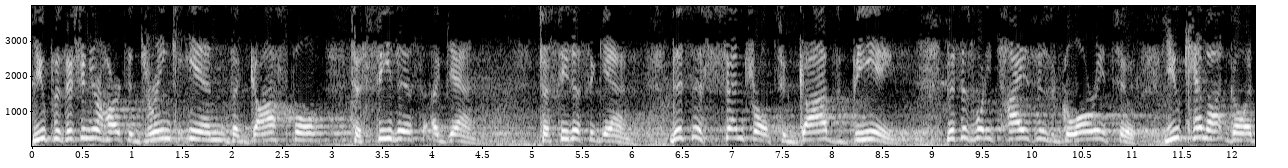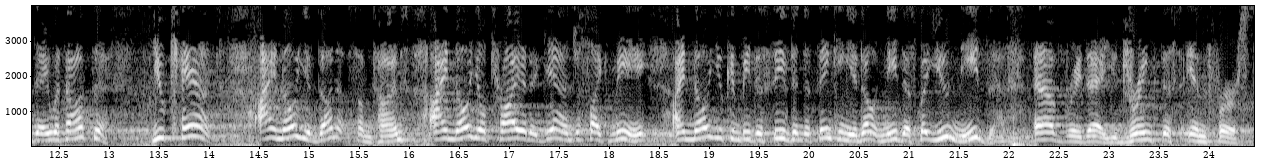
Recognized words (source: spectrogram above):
You position your heart to drink in the gospel, to see this again to see this again. This is central to God's being. This is what He ties His glory to. You cannot go a day without this. You can't. I know you've done it sometimes. I know you'll try it again, just like me. I know you can be deceived into thinking you don't need this, but you need this every day. You drink this in first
